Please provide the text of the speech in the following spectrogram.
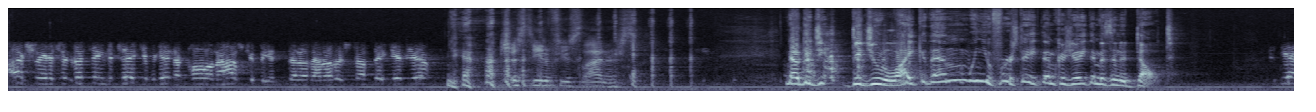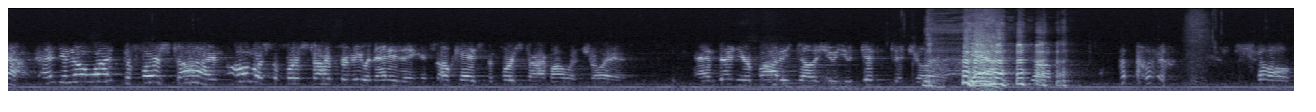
Actually, it's a good thing to take if you're getting a colonoscopy instead of that other stuff they give you. Yeah. Just eat a few sliders. Now, did you did you like them when you first ate them? Because you ate them as an adult. Yeah, and you know what? The first time, almost the first time for me with anything, it's okay. It's the first time I'll enjoy it, and then your body tells you you didn't enjoy it. Yeah. so, so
